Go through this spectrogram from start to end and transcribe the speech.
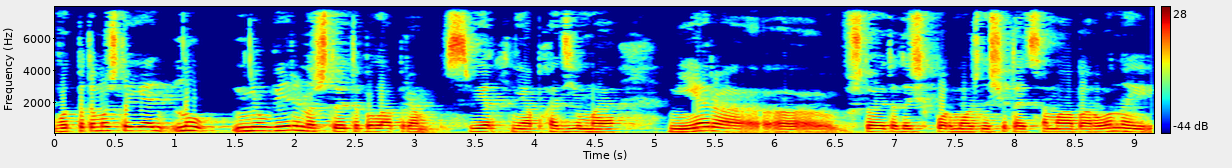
Вот потому что я, ну, не уверена, что это была прям сверхнеобходимая мера, э, что это до сих пор можно считать самообороной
